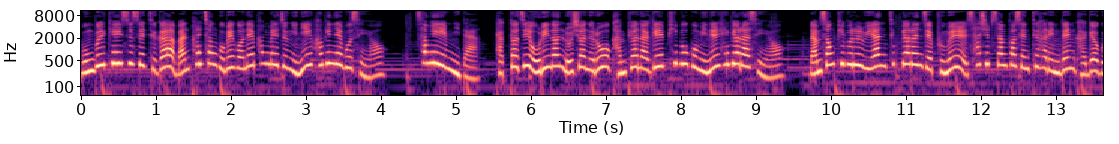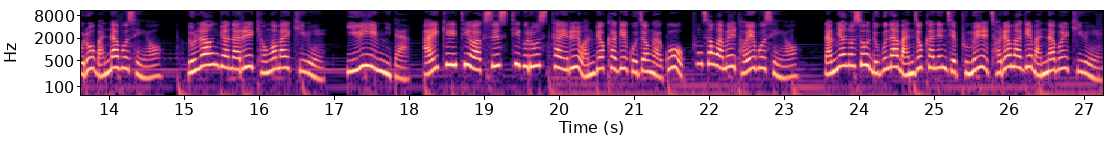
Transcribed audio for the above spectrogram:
몽블 케이스 세트가 18,900원에 판매 중이니 확인해보세요. 3위입니다. 닥터지 올인원 로션으로 간편하게 피부 고민을 해결하세요. 남성 피부를 위한 특별한 제품을 43% 할인된 가격으로 만나보세요. 놀라운 변화를 경험할 기회. 2위입니다. IKT 왁스 스틱으로 스타일을 완벽하게 고정하고 풍성함을 더해보세요. 남녀노소 누구나 만족하는 제품을 저렴하게 만나볼 기회.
